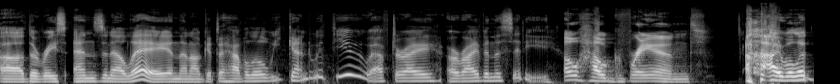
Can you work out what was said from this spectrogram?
uh, the race ends in LA, and then I'll get to have a little weekend with you after I arrive in the city. Oh, how grand! I will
